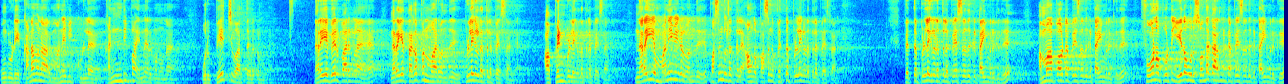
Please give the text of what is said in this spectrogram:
உங்களுடைய கணவனார் மனைவிக்குள்ள கண்டிப்பாக என்ன இருக்கணும்னா ஒரு பேச்சுவார்த்தை இருக்கணும். நிறைய பேர் பாருங்களேன் நிறைய தகப்பன்மார் வந்து பிள்ளைகளிடத்துல பேசுறாங்க. பெண் பிள்ளைகளிடத்துல பேசுறாங்க. நிறைய மனைவிகள் வந்து பசங்களிடத்துல அவங்க பசங்க பெத்த பிள்ளைகளிடத்துல பேசுறாங்க. பெத்த பிள்ளைகளிடத்துல பேசுறதுக்கு டைம் இருக்குது. அம்மா அப்பாவிட்ட பேசுறதுக்கு டைம் இருக்குது. ஃபோனை போட்டு ஏதோ ஒரு சொந்தக்காரன்கிட்ட பேசுறதுக்கு டைம் இருக்கு.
